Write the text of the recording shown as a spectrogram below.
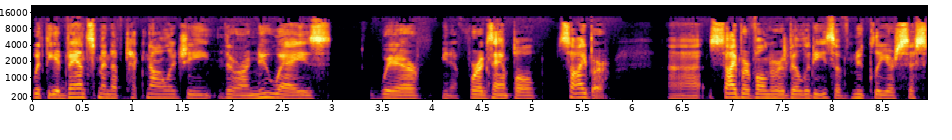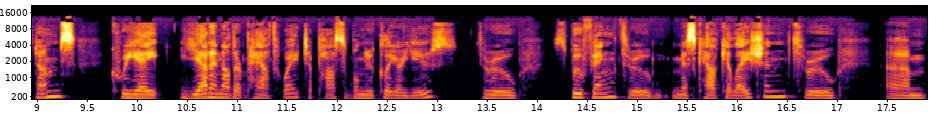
With the advancement of technology, there mm-hmm. are new ways where, you know, for example, cyber uh, cyber vulnerabilities of nuclear systems create yet another pathway to possible nuclear use through spoofing, through miscalculation, through um,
